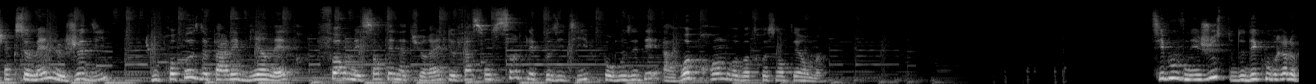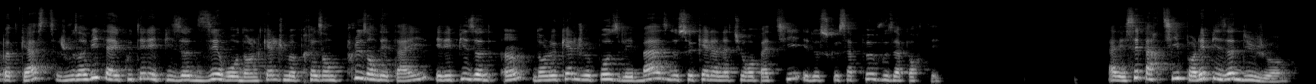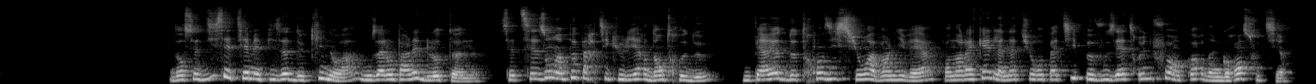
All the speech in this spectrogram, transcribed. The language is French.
Chaque semaine, le jeudi, je vous propose de parler bien-être, forme et santé naturelle de façon simple et positive pour vous aider à reprendre votre santé en main. Si vous venez juste de découvrir le podcast, je vous invite à écouter l'épisode 0 dans lequel je me présente plus en détail et l'épisode 1 dans lequel je pose les bases de ce qu'est la naturopathie et de ce que ça peut vous apporter. Allez, c'est parti pour l'épisode du jour. Dans ce 17e épisode de Quinoa, nous allons parler de l'automne, cette saison un peu particulière d'entre-deux, une période de transition avant l'hiver pendant laquelle la naturopathie peut vous être une fois encore d'un grand soutien.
